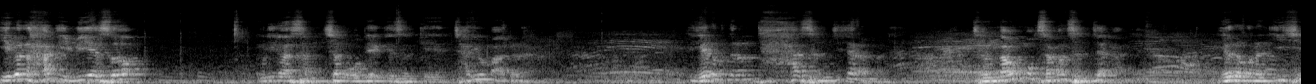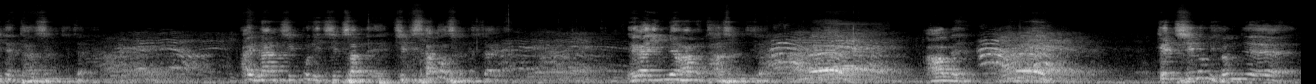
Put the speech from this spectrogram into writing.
이걸 하기 위해서 우리가 3,500여섯 개의 자유말을 여러분들은 다 선지자란 말이에요. 정나운 목사만 선지자가 아니에요. 여러분은 이 시대 다 선지자예요. 아니 난 직분이 집사인데 집사도 선지자야. 내가 임명하면 다 선지자야. 아멘. 그 지금 현재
